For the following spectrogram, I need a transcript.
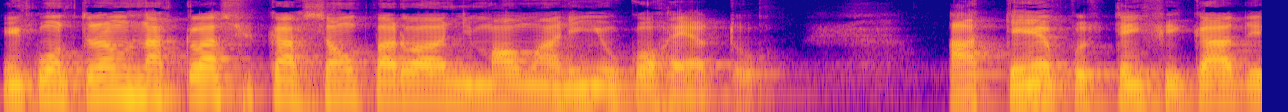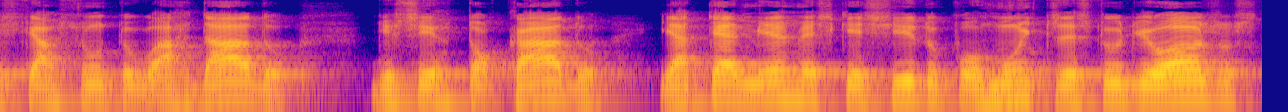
encontramos na classificação para o animal marinho correto. Há tempos tem ficado este assunto guardado de ser tocado e até mesmo esquecido por muitos estudiosos,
